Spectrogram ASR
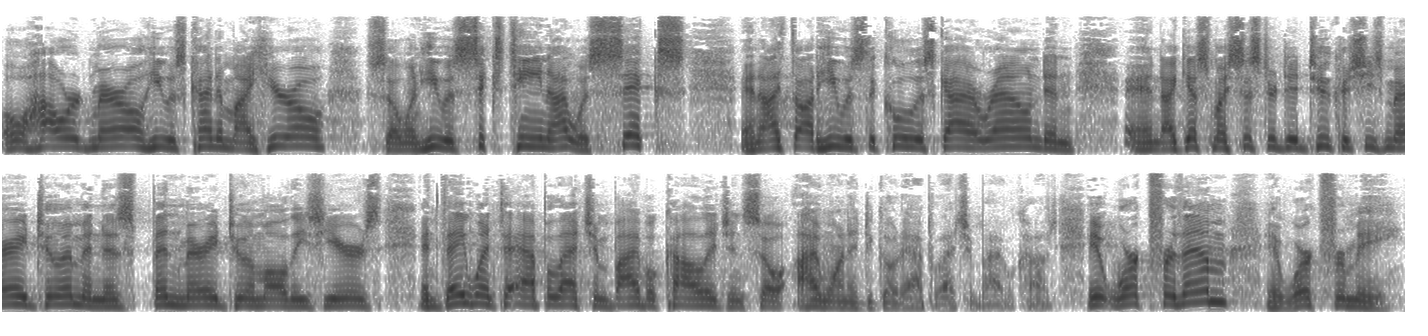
Oh, Howard Merrill, he was kind of my hero. So when he was 16, I was six, and I thought he was the coolest guy around. And, and I guess my sister did too because she's married to him and has been married to him all these years. And they went to Appalachian Bible College, and so I wanted to go to Appalachian Bible College. It worked for them, it worked for me.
